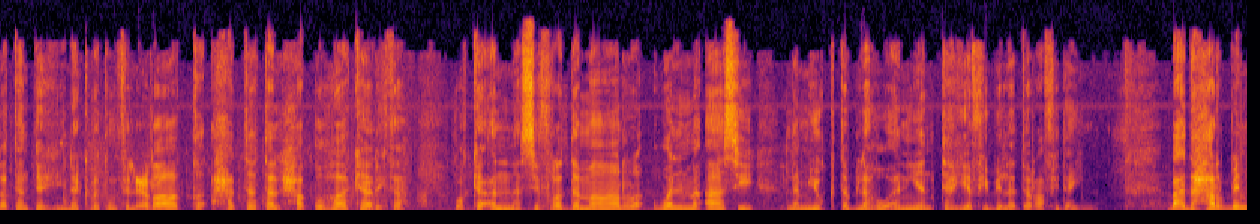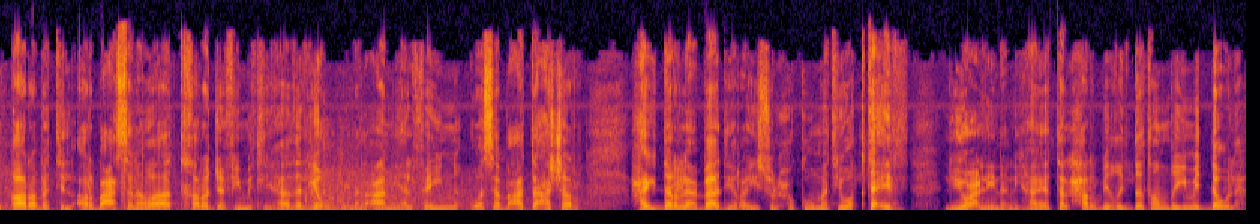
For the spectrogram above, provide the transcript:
لا تنتهي نكبة في العراق حتى تلحقها كارثة وكأن سفر الدمار والمآسي لم يكتب له أن ينتهي في بلاد الرافدين بعد حرب قاربت الأربع سنوات خرج في مثل هذا اليوم من العام 2017 حيدر العبادي رئيس الحكومة وقتئذ ليعلن نهاية الحرب ضد تنظيم الدولة.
